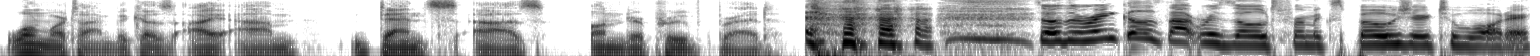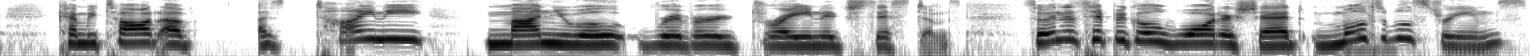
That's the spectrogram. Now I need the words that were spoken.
one more time because I am dense as underproved bread. So the wrinkles that result from exposure to water can be thought of as tiny manual river drainage systems. So in a typical watershed, multiple streams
